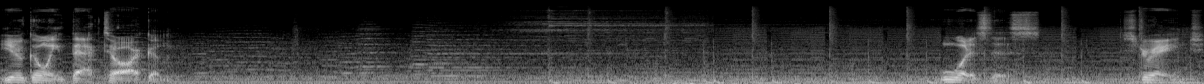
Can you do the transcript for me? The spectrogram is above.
You're going back to Arkham. What is this? Strange.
